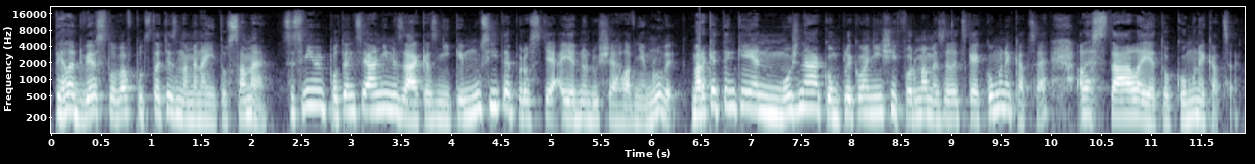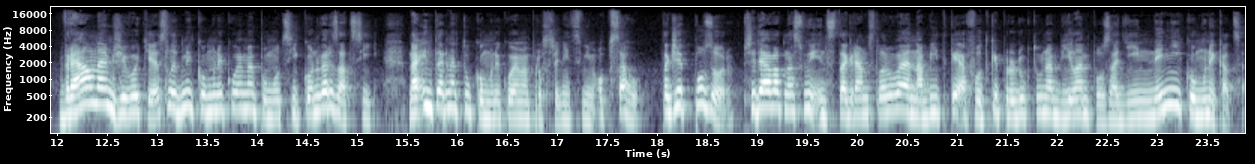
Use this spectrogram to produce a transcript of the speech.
Tyhle dvě slova v podstatě znamenají to samé. Se svými potenciálními zákazníky musíte prostě a jednoduše hlavně mluvit. Marketing je jen možná komplikovanější forma mezilidské komunikace, ale stále je to komunikace. V reálném životě s lidmi komunikujeme pomocí konverzací. Na internetu komunikujeme prostřednictvím obsahu. Takže pozor, přidávat na svůj Instagram slevové nabídky a fotky produktů na bílém pozadí není komunikace.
